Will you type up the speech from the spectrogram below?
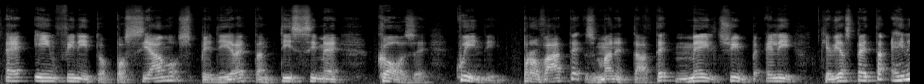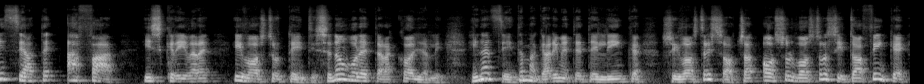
è infinito. Possiamo spedire tantissime cose. Quindi provate, smanettate, MailChimp è lì che vi aspetta e iniziate a fare iscrivere i vostri utenti. Se non volete raccoglierli in azienda, magari mettete il link sui vostri social o sul vostro sito affinché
